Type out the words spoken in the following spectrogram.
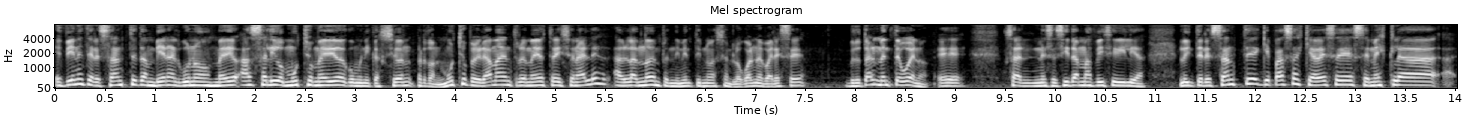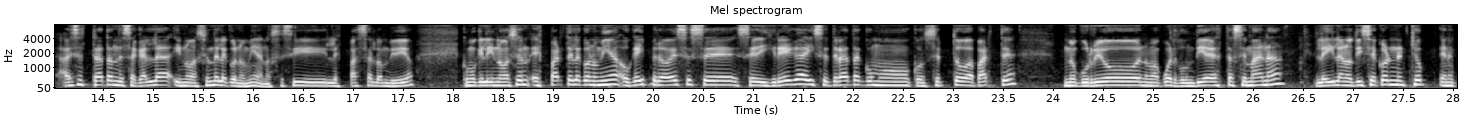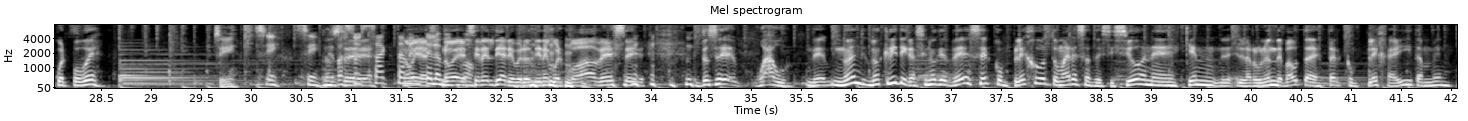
Es bien interesante también algunos medios, ha salido mucho medio de comunicación, perdón, mucho programa dentro de medios tradicionales hablando de emprendimiento e innovación, lo cual me parece brutalmente bueno. Eh, o sea, necesita más visibilidad. Lo interesante que pasa es que a veces se mezcla, a veces tratan de sacar la innovación de la economía. No sé si les pasa, lo han vivido. Como que la innovación es parte de la economía, ok, pero a veces se, se disgrega y se trata como concepto aparte. Me ocurrió, no me acuerdo, un día de esta semana leí la noticia Corner Shop en el cuerpo B. Sí. Sí, sí, me pasó exactamente lo mismo. No voy a decir el diario, pero tiene cuerpo A, B, C. Entonces, wow, no, es, no es crítica, sino que debe ser complejo tomar esas decisiones. ¿Quién, la reunión de pauta debe estar compleja ahí también.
